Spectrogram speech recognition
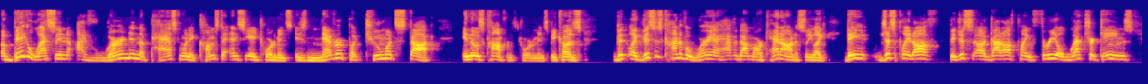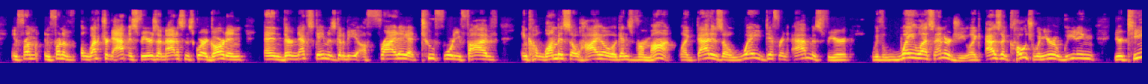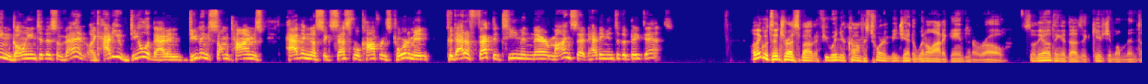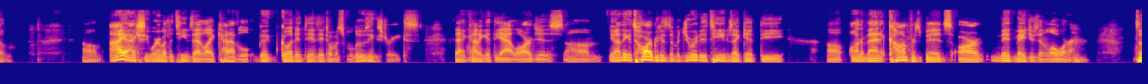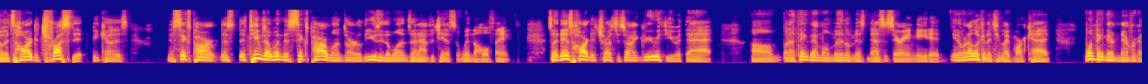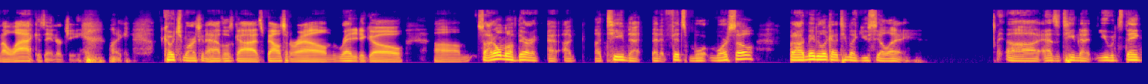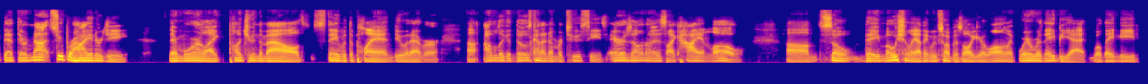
a big lesson I've learned in the past when it comes to NCAA tournaments is never put too much stock in those conference tournaments because th- like this is kind of a worry I have about Marquette, honestly. Like they just played off, they just uh, got off playing three electric games in front in front of electric atmospheres at Madison Square Garden, and their next game is going to be a Friday at 2:45 in Columbus, Ohio against Vermont. Like that is a way different atmosphere with way less energy. Like as a coach, when you're leading your team going into this event, like how do you deal with that? And do you think sometimes having a successful conference tournament could that affect a team in their mindset heading into the big dance? I think what's interesting about if you win your conference tournament means you had to win a lot of games in a row. So the other thing it does, it gives you momentum. Um, I actually worry about the teams that like kind of going into the tournament some losing streaks that kind of get the at larges. Um, you know, I think it's hard because the majority of the teams that get the uh, automatic conference bids are mid majors and lower. So it's hard to trust it because the six power, the, the teams that win the six power ones are usually the ones that have the chance to win the whole thing. So it is hard to trust it. So I agree with you with that. Um, but I think that momentum is necessary and needed. You know, when I look at a team like Marquette, one thing they're never going to lack is energy. like Coach Smart's going to have those guys bouncing around, ready to go. Um, so I don't know if they're a, a, a, team that that it fits more more so, but I would maybe look at a team like UCLA uh, as a team that you would think that they're not super high energy. They're more like punch you in the mouth, stay with the plan, do whatever. Uh, I would look at those kind of number two seeds. Arizona is like high and low. Um, so they emotionally, I think we've talked about this all year long. Like, where will they be at? Will they need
